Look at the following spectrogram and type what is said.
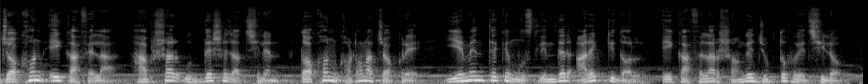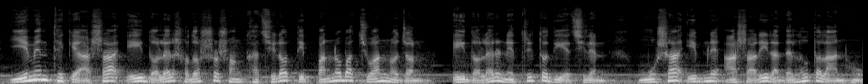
যখন এই কাফেলা হাবসার উদ্দেশ্যে যাচ্ছিলেন, তখন ঘটনাচক্রে ইয়েমেন থেকে মুসলিমদের আরেকটি দল এই কাফেলার সঙ্গে যুক্ত হয়েছিল। ইয়েমেন থেকে আসা এই দলের সদস্য সংখ্যা ছিল তিপ্পান্ন বা চুয়ান্ন জন। এই দলের নেতৃত্ব দিয়েছিলেন মুসা ইবনে আশারি রাদেল্লাহতাল আনহু।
